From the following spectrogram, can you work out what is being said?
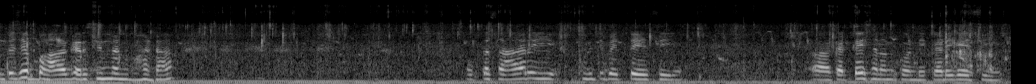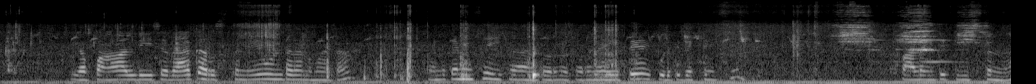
ఇంతసేపు బాగా గరిచిందనమాట. ఒక్కసారి కుడితి పెట్టేసి కట్టేసాను అనుకోండి కడిగేసి ఇక పాలు తీసేదాకా అరుస్తూనే ఉంటుంది అనమాట అందుకనేసి ఇక త్వరగా త్వరగా అయితే కుడితి పెట్టేసి పాలైతే తీస్తున్నా.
